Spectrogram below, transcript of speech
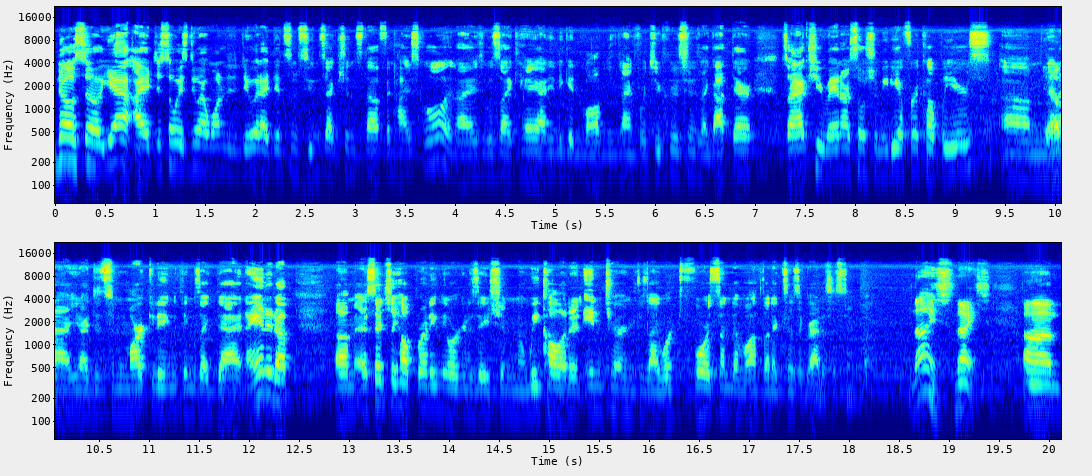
no, so yeah, I just always knew I wanted to do it. I did some student section stuff in high school, and I was like, hey, I need to get involved with the 942 crew as soon as I got there. So I actually ran our social media for a couple years. Um, Yep. And I, you know, I did some marketing, things like that. And I ended up um, essentially help running the organization. We call it an intern because I worked for Sun Devil Athletics as a grad assistant. Nice, nice. Um,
